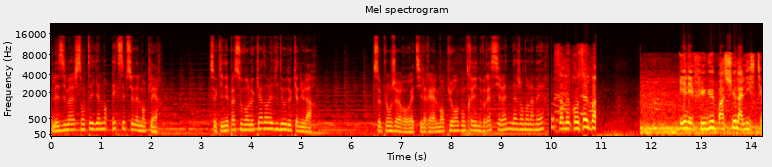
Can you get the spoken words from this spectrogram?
Les images sont également exceptionnellement claires, ce qui n'est pas souvent le cas dans les vidéos de Canular. Ce plongeur aurait-il réellement pu rencontrer une vraie sirène nageant dans la mer? Ça me concerne pas. Il ne figure pas sur la liste.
